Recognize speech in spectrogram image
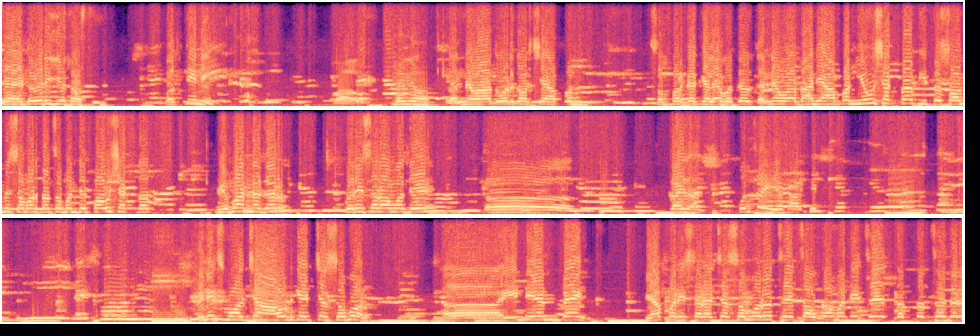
ते ऑटोमॅटिक येत असते भक्तीने. वाव. धन्यवाद. धन्यवाद. वडगावचे आपण संपर्क केल्याबद्दल धन्यवाद. आणि आपण येऊ शकतात इथं स्वामी समर्थाचं मंदिर पाहू शकतात. विमाननगर परिसरामध्ये कैलास कोणतं हे मार्केट? फिनिक्स मॉलच्या आउटगेटच्या समोर इंडियन बँक या परिसराच्या समोरच आहे चौकामध्येच आहे. दत्तचं दर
